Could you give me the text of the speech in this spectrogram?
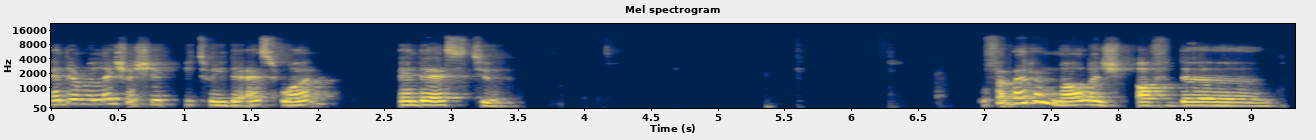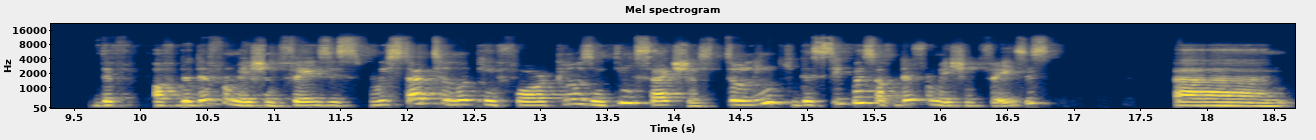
and the relationship between the S1 and the S2. With a better knowledge of the, the, of the deformation phases, we start to looking for clues in thin sections to link the sequence of deformation phases um,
